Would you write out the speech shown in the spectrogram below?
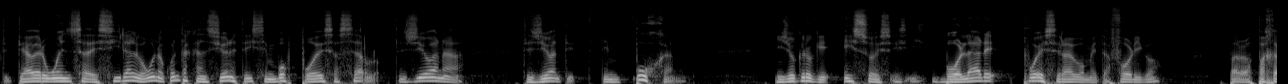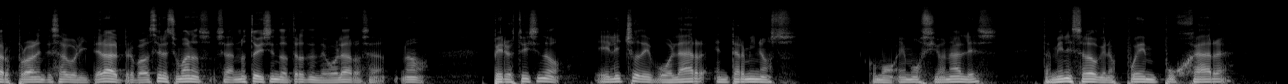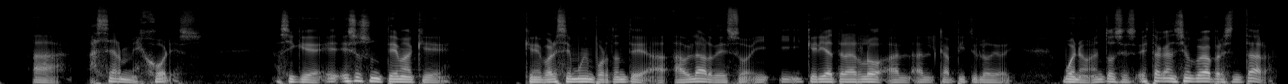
te, da vergüenza decir algo, bueno, ¿cuántas canciones te dicen vos podés hacerlo? Te llevan a, te llevan, te, empujan. Y yo creo que eso es, volar puede ser algo metafórico. Para los pájaros probablemente es algo literal, pero para los seres humanos, o sea, no estoy diciendo traten de volar, o sea, no. Pero estoy diciendo el hecho de volar en términos como emocionales también es algo que nos puede empujar a, a ser mejores. Así que e, eso es un tema que, me parece muy importante hablar de eso y, quería traerlo al, capítulo de hoy. Bueno, entonces, esta canción que voy a presentar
